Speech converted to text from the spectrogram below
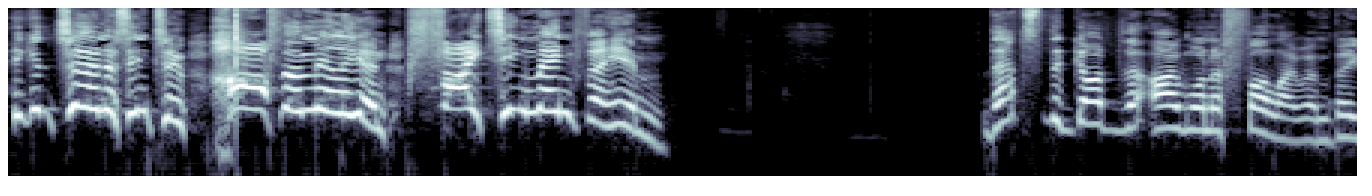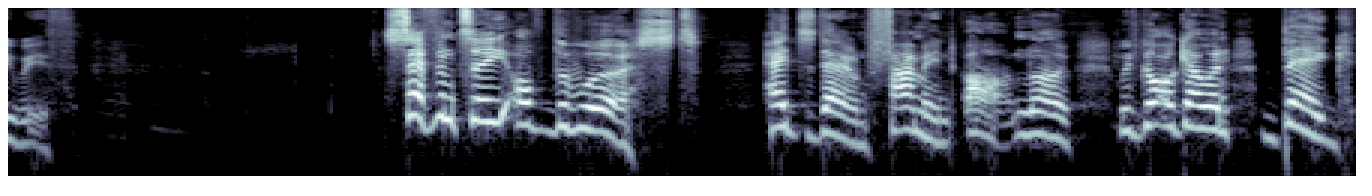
He can turn us into half a million fighting men for Him. That's the God that I want to follow and be with. 70 of the worst. Heads down, famine. Oh no, we've got to go and beg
